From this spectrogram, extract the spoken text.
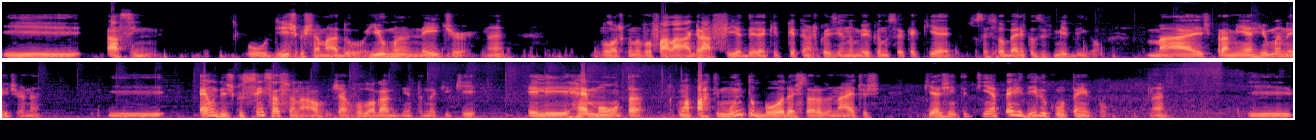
E, assim, o disco chamado Human Nature, né? Lógico, eu não vou falar a grafia dele aqui, porque tem umas coisinhas no meio que eu não sei o que é que é. Se vocês souberem, inclusive, me digam. Mas para mim é Human Nature, né? E é um disco sensacional, já vou logo adiantando aqui que ele remonta uma parte muito boa da história do Nightwish que a gente tinha perdido com o tempo, né? E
